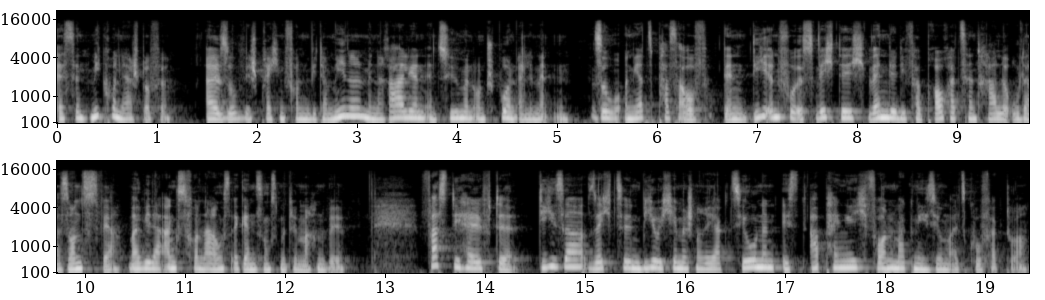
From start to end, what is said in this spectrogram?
Es sind Mikronährstoffe. Also wir sprechen von Vitaminen, Mineralien, Enzymen und Spurenelementen. So, und jetzt pass auf, denn die Info ist wichtig, wenn dir die Verbraucherzentrale oder sonst wer mal wieder Angst vor Nahrungsergänzungsmitteln machen will. Fast die Hälfte dieser 16 biochemischen Reaktionen ist abhängig von Magnesium als Kofaktor.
